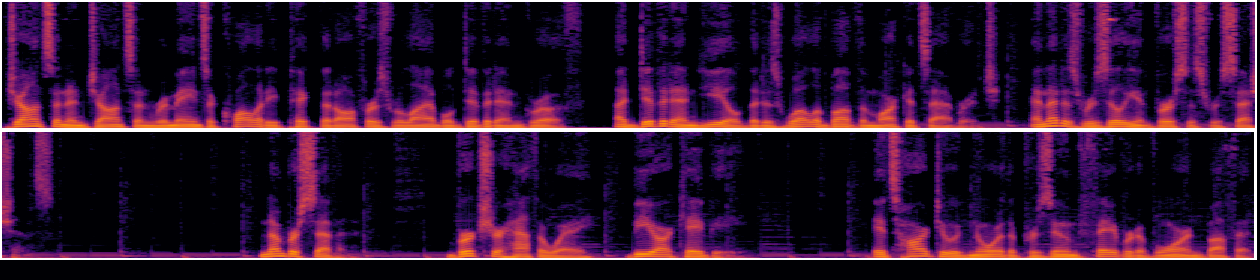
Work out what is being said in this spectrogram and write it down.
Johnson & Johnson remains a quality pick that offers reliable dividend growth, a dividend yield that is well above the market's average, and that is resilient versus recessions. Number 7. Berkshire Hathaway, BRKB. It's hard to ignore the presumed favorite of Warren Buffett,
